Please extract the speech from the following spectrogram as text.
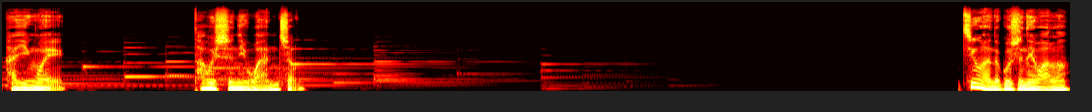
还因为，他会使你完整。今晚的故事念完了。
